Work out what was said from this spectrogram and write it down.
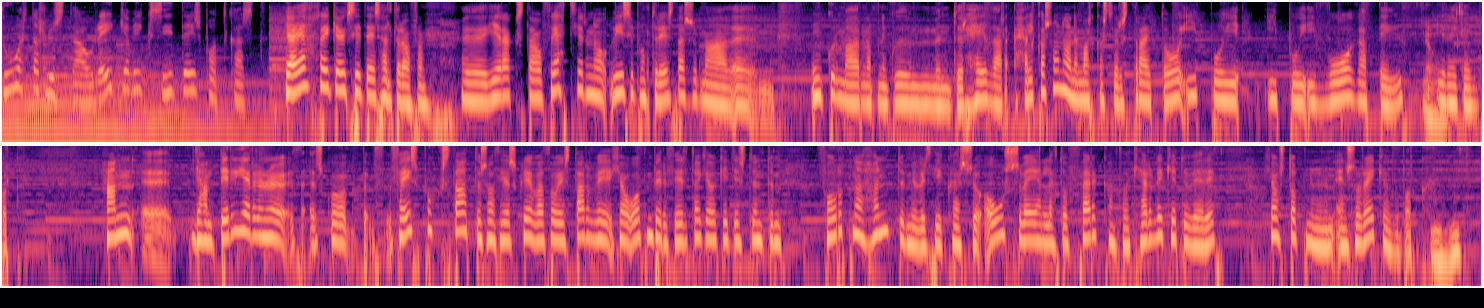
Þú ert að hlusta á Reykjavík C-Days podcast. Jæja, Reykjavík C-Days heldur áfram. Uh, ég rakst á frétt hérna á vísi.is þar sem að um, ungur maðurnafning Guðmundur Heiðar Helgason, hann er markastjóri stræt og íbúi, íbúi í Vogabegð í Reykjavíkborg. Hann, uh, já, hann byrjar einu, sko, Facebook status á því að skrifa þó ég starfi hjá ofnbyrju fyrirtæki og geti stundum fórnað höndum yfir því hversu ósvejanlegt og ferkantað kerfi getur verið hjá stopnunum eins og Reykjavíkborg. Mm -hmm.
